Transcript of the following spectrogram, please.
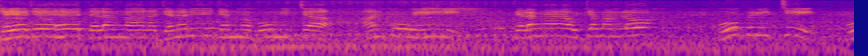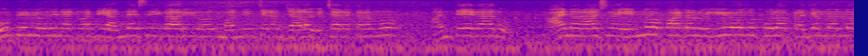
జయ జయ హే తెలంగాణ జననీ జన్మభూమిచ్చ అంటూ ఈ తెలంగాణ ఉద్యమంలో ఊపిరిచ్చి ఊపిరి ఊదినటువంటి అందశ్రీ గారు ఈరోజు మరణించడం చాలా విచారకరము. అంతేకాదు ఆయన రాసిన ఎన్నో పాటలు ఈరోజు కూడా ప్రజలలో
